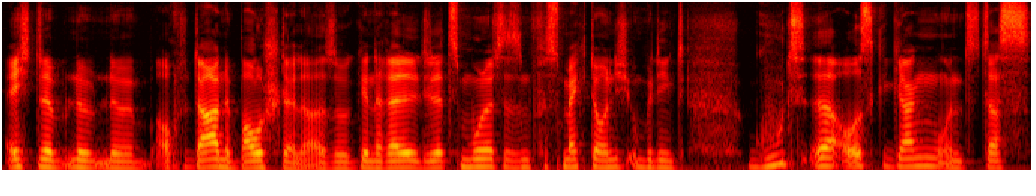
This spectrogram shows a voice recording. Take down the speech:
echt eine, eine, eine, auch da eine Baustelle. Also generell, die letzten Monate sind für SmackDown nicht unbedingt gut äh, ausgegangen und das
